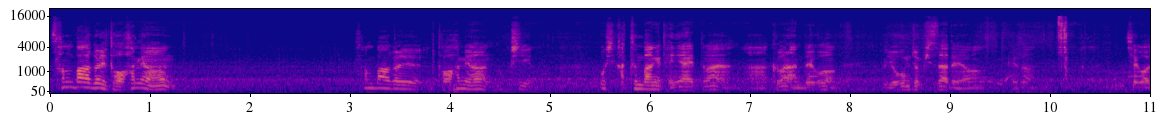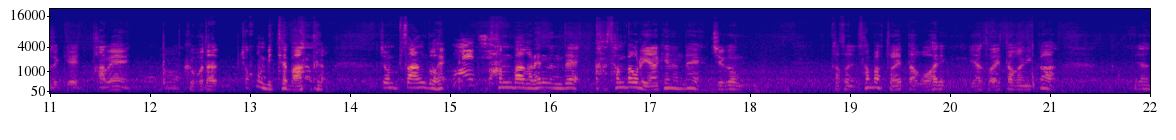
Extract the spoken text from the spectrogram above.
3박을 더 하면 3박을 더 하면 혹시 혹시 같은 방이 되냐 했더만 아 그건 안 되고 요금 좀 비싸대요. 그래서 제가 어저께 밤에 어, 그보다 조금 밑에 방 좀 싼거 우회전. 3박을 했는데 3박으로 예약했는데 지금 가서 3박 더 했다고 하니 예약 더 했다고 하니까 그냥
